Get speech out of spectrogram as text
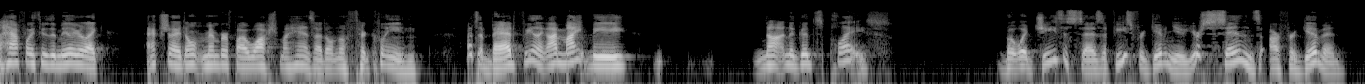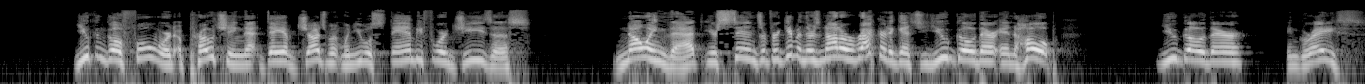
halfway through the meal you're like, actually, I don't remember if I washed my hands. I don't know if they're clean. That's a bad feeling. I might be not in a good place. But what Jesus says, if He's forgiven you, your sins are forgiven. You can go forward approaching that day of judgment when you will stand before Jesus knowing that your sins are forgiven. There's not a record against you. You go there in hope. You go there in grace.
